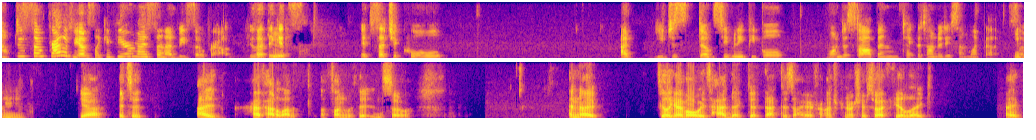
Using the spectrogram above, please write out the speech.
I'm just so proud of you. I was like, if you were my son, I'd be so proud because I think you. it's, it's such a cool I you just don't see many people wanting to stop and take the time to do something like that. So. Mhm. Yeah, it's a. I have had a lot of, fun with it, and so, and I feel like I've always had that that, that desire for entrepreneurship. So I feel like I'm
